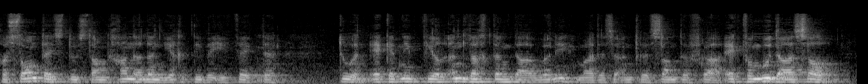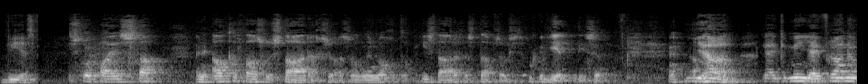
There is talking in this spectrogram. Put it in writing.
gesondheidstoestand gaan hulle negatiewe effekte toon. Ek het nie veel inligting daaroor nie, maar dis 'n interessante vraag. Ek vermoed daar sal wees. Skorpaaie stap in elk geval so stadig, so as hulle nog op die stadige stap sou weet dis so. ja, ek meen jy vra nou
